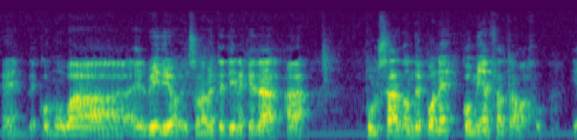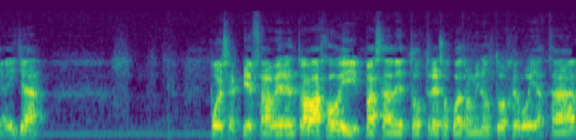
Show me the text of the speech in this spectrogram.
¿eh? de cómo va el vídeo y solamente tiene que dar a pulsar donde pone comienza el trabajo y ahí ya pues empieza a ver el trabajo y pasa de estos tres o cuatro minutos que voy a estar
